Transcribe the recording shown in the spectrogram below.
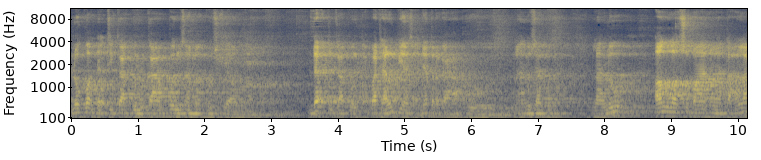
Lo kok tidak dikabul-kabul sama Gusti Allah? Tidak dikabulkan padahal biasanya terkabul lalu satu. Lalu Allah Subhanahu wa taala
